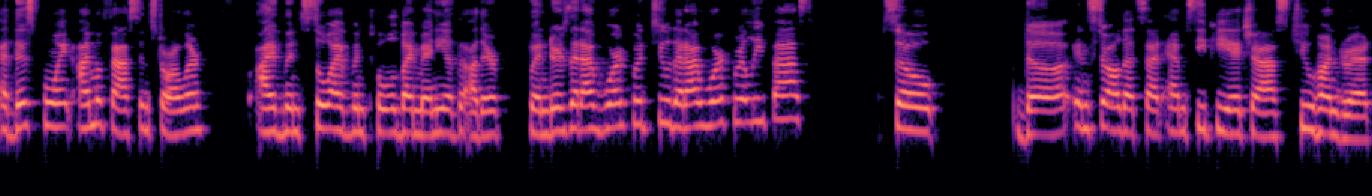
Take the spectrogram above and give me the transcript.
at this point, I'm a fast installer. I've been, so I've been told by many of the other vendors that I've worked with too, that I work really fast. So the install that's at MCPHS 200,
